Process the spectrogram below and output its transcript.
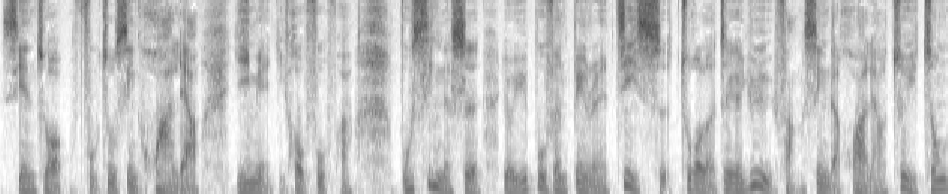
先做辅助性化疗，以免以后复发。不幸的是，有一部分病人即使做了这个预防性的化疗，最终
